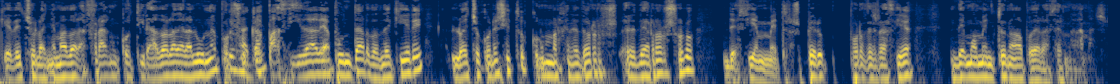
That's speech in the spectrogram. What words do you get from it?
que de hecho la han llamado la francotiradora de la Luna por Fíjate. su capacidad de apuntar donde quiere, lo ha hecho con éxito, con un margen de error, de error solo de 100 metros. Pero, por desgracia, de momento no va a poder hacer nada más.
